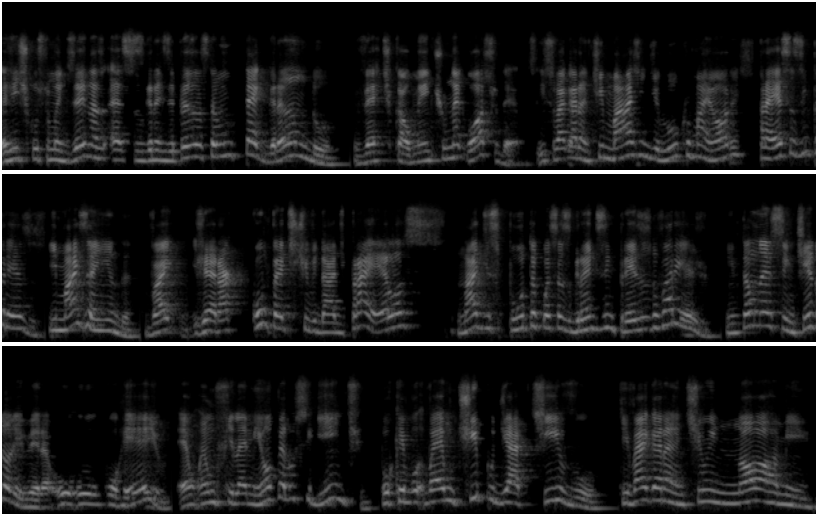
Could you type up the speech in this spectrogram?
a gente costuma dizer, nas, essas grandes empresas estão integrando verticalmente o negócio delas. Isso vai garantir margem de lucro maiores para essas empresas. E mais ainda, vai gerar competitividade para elas na disputa com essas grandes empresas do varejo. Então, nesse sentido, Oliveira, o, o correio é um, é um filé mignon pelo seguinte, porque é um tipo de ativo que vai garantir um enorme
